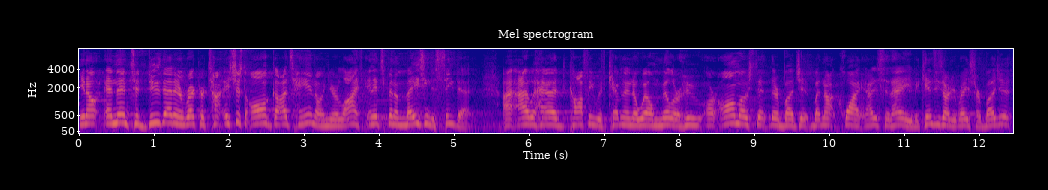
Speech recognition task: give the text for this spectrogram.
you know, and then to do that in record time, it's just all God's hand on your life, and it's been amazing to see that. I, I had coffee with Kevin and Noel Miller, who are almost at their budget, but not quite. And I just said, hey, Mackenzie's already raised her budget.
